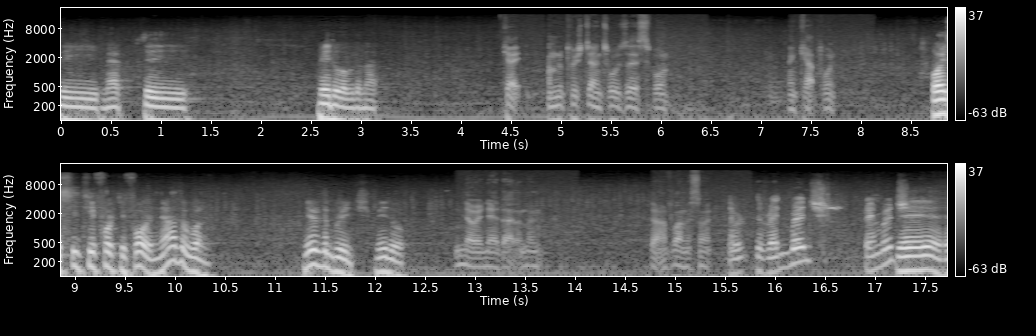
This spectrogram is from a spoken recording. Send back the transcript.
the map, the middle of the map. Okay, I'm gonna push down towards their spawn and cap point. Oh, I see T-44, another one! Near the bridge, middle. Nowhere near that at the moment. Don't have line of sight. The, the red bridge? Green bridge? Yeah, yeah, yeah,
